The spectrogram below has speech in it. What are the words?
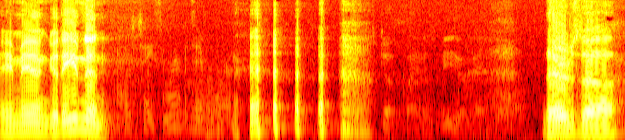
Amen. Good evening. There's uh,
